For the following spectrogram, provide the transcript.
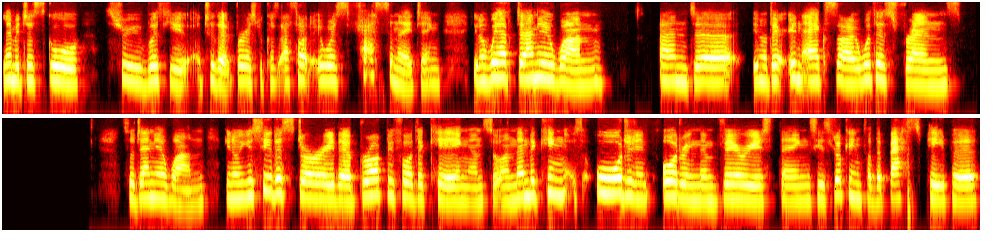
let me just go through with you to that verse because I thought it was fascinating. You know, we have Daniel 1, and, uh, you know, they're in exile with his friends. So Daniel 1, you know, you see the story, they're brought before the king and so on. Then the king is ordering, ordering them various things. He's looking for the best people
